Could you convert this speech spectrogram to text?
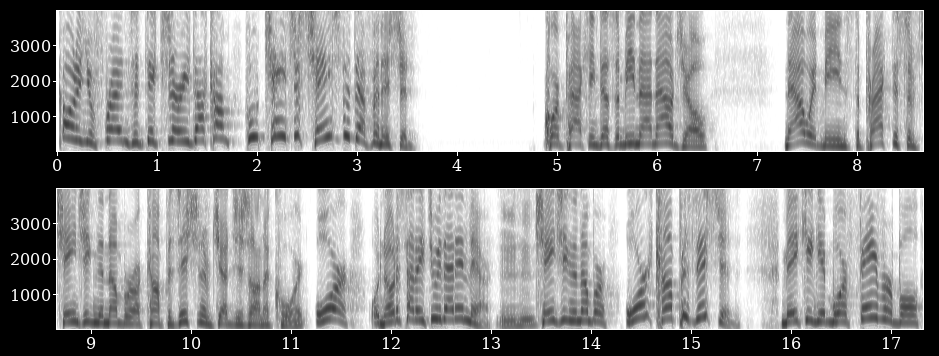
Go to your friends at dictionary.com who changes change the definition. Court packing doesn't mean that now, Joe. Now it means the practice of changing the number or composition of judges on a court, or, or notice how they threw that in there mm-hmm. changing the number or composition, making it more favorable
